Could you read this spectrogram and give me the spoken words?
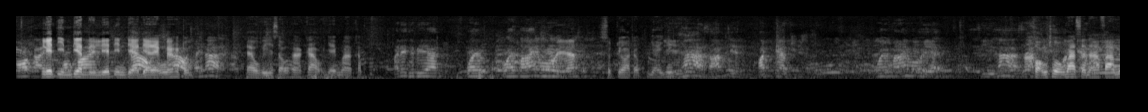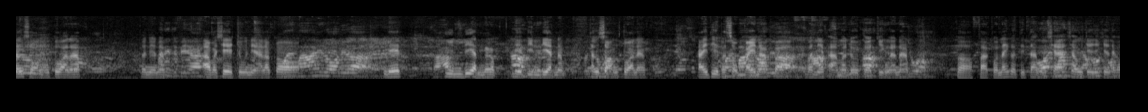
กอไก่เลดอินเดียนหรือเลดอินเดียแดงนะครับผมชัยนาท LV 259 ใหญ่มากครับหมายเลขทะเบียนบอยบอยไม้วอเหวนสุดยอดครับ ใหญ่จริสี่งห้าสามเจ็ดขอนแก่นบอยไม้วอเหวนสี่ห้าสามของโชว์วาสนาฟาร์มทั้งสองตัวนะครับ ตัวนี้นะครับอาปาเช่จูเนียแล้วก็บอยไม้รอเรือเลด อินเดียนนะครับเลดอินเดียนนะครับทั้งสองตัวแล้วใครที่ผสมไว้นะครับก็วันนี้พามาดูตัวจริงแล้วนะครับ ก็ฝากกดไลค์กดติดตามกดแชร์ช่องเจเจเจตะก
